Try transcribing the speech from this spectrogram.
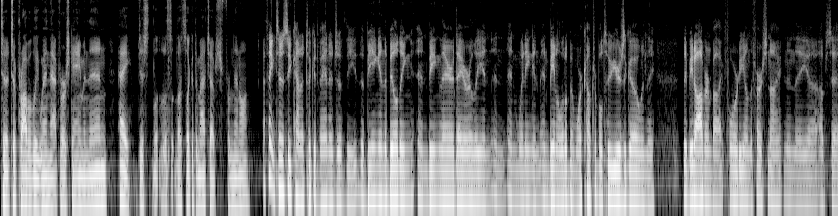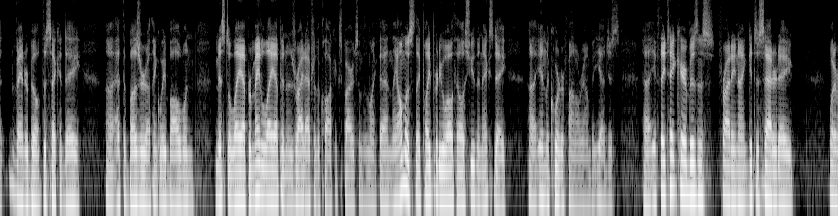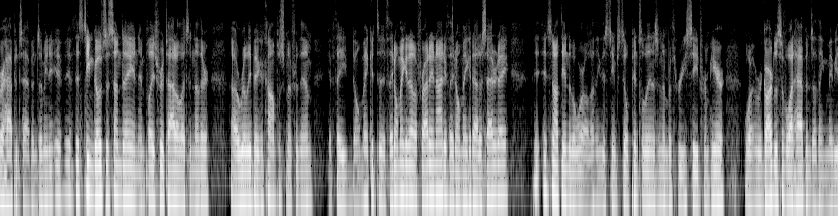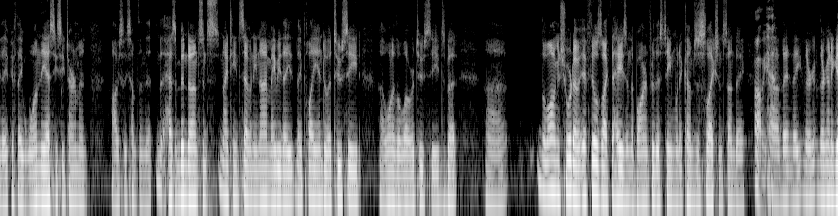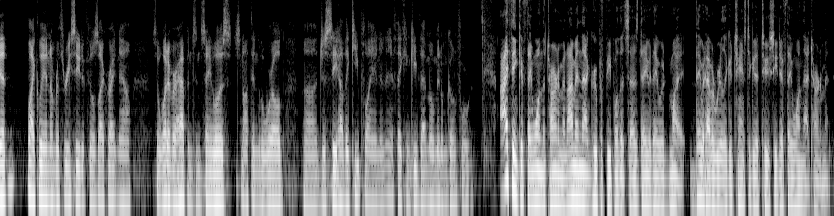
to to probably win that first game, and then hey, just let's let's look at the matchups from then on. I think Tennessee kind of took advantage of the the being in the building and being there a day early and and, and winning and, and being a little bit more comfortable two years ago when they they beat Auburn by like 40 on the first night, and then they uh, upset Vanderbilt the second day uh, at the buzzer. I think Wade Baldwin missed a layup or made a layup and it was right after the clock expired, something like that. And they almost they played pretty well with LSU the next day uh, in the quarterfinal round. But yeah, just uh, if they take care of business Friday night, get to Saturday, whatever happens happens. I mean, if if this team goes to Sunday and, and plays for a title, that's another uh, really big accomplishment for them. If they don't make it to if they don't make it out of Friday night, if they don't make it out of Saturday, it's not the end of the world. I think this team's still penciled in as a number three seed from here what, regardless of what happens, I think maybe they, if they won the SEC tournament, obviously something that, that hasn't been done since 1979, maybe they, they play into a two seed, uh, one of the lower two seeds. But uh, the long and short of it, it feels like the hay's in the barn for this team when it comes to Selection Sunday. Oh yeah, uh, they they they're they're going to get likely a number three seed. It feels like right now. So whatever happens in St. Louis, it's not the end of the world. Uh, just see how they keep playing and if they can keep that momentum going forward. I think if they won the tournament, I'm in that group of people that says they they would might they would have a really good chance to get a two seed if they won that tournament.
